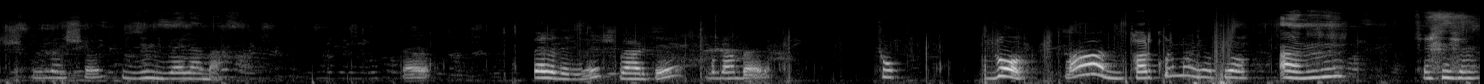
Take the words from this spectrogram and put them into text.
Şuradan şöyle izin veremez. Böyle de verir. Verdi. Buradan böyle. Çok zor. Lan parkur mu yapıyorum? Anı.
